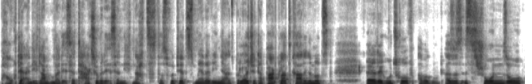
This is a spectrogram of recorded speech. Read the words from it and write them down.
braucht der eigentlich Lampen? Weil der ist ja tagsüber, der ist ja nicht nachts. Das wird jetzt mehr oder weniger als beleuchteter Parkplatz gerade genutzt, äh, der Gutshof. Aber gut, also es ist schon so,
